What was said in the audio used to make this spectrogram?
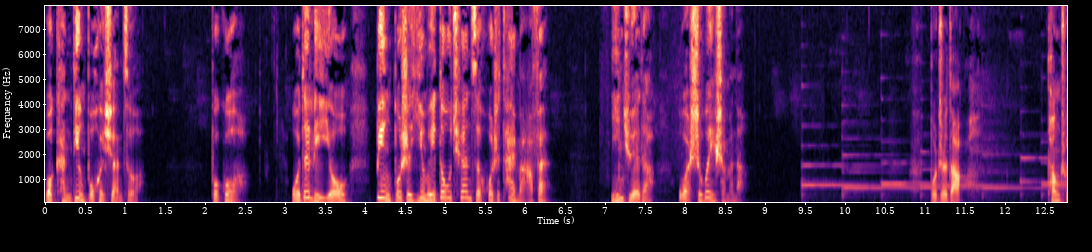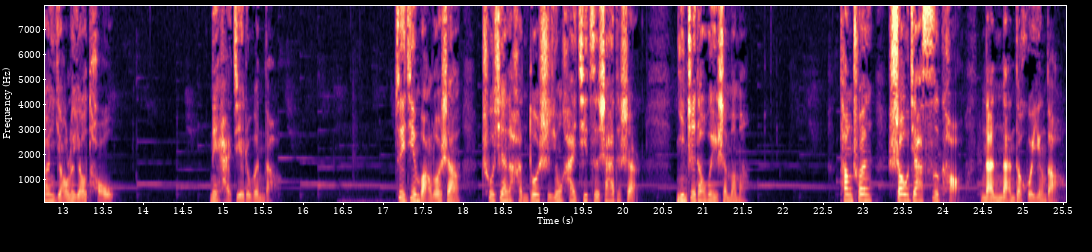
我肯定不会选择。不过，我的理由并不是因为兜圈子或是太麻烦。您觉得我是为什么呢？”不知道，汤川摇了摇头。内海接着问道：“最近网络上出现了很多使用氦气自杀的事儿，您知道为什么吗？”汤川稍加思考，喃喃的回应道：“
